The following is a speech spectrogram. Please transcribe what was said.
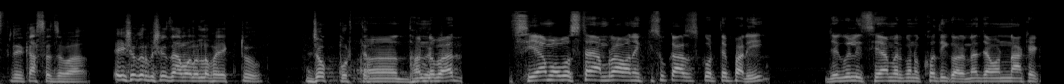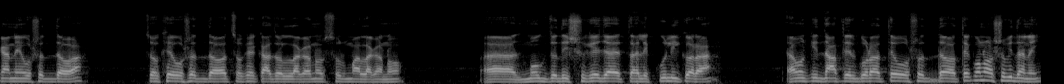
স্ত্রীর কাছে যাওয়া, এই সকল বিষয়ে জামানুল্লাহ ভাই একটু যোগ করতে ধন্যবাদ। সিয়াম অবস্থায় আমরা অনেক কিছু কাজ করতে পারি যেগুলি সিয়ামের কোনো ক্ষতি করে না। যেমন নাকে কানে ওষুধ দেওয়া চোখে ওষুধ দেওয়া চোখে কাজল লাগানো সুরমা লাগানো মুখ যদি শুকিয়ে যায় তাহলে কুলি করা এমনকি দাঁতের গোড়াতে ওষুধ দেওয়াতে কোনো অসুবিধা নেই।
